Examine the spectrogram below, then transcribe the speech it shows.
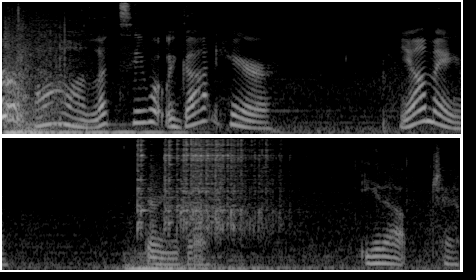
Oh, let's see what we got here. Yummy. There you go. Eat up, champ.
